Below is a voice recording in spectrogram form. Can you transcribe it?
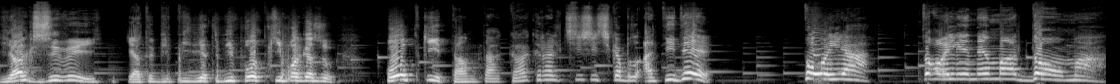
Як живий. Я тобі, я тобі фотки покажу. Фотки, там така крольчишечка була. А ти де? Толя! Толі нема дома!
